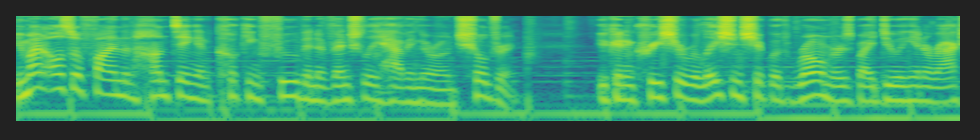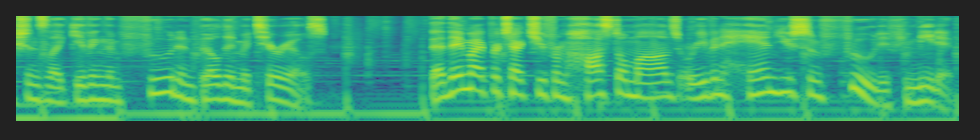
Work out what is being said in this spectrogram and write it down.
You might also find them hunting and cooking food and eventually having their own children. You can increase your relationship with roamers by doing interactions like giving them food and building materials. Then they might protect you from hostile mobs or even hand you some food if you need it.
